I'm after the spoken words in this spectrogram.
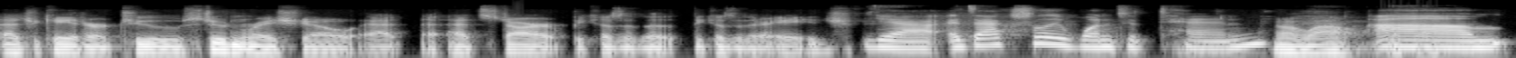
educator to student ratio at at start because of the because of their age. Yeah. It's actually one to 10. Oh wow. Okay. Um,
